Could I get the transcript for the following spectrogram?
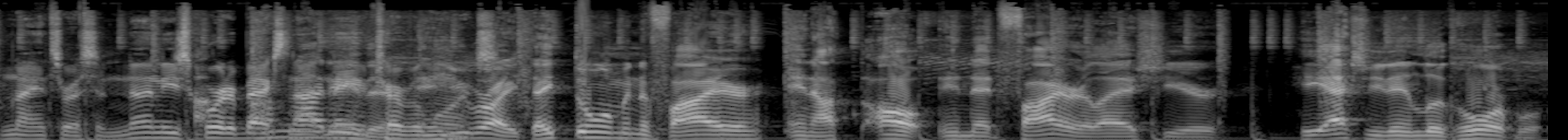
I'm not interested in none of these quarterbacks I'm not, named either. Trevor And Lawrence. You're right. They threw him in the fire, and I thought in that fire last year, he actually didn't look horrible.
